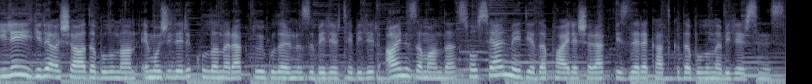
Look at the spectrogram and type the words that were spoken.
ile ilgili aşağıda bulunan emojileri kullanarak duygularınızı belirtebilir, aynı zamanda sosyal medyada paylaşarak bizlere katkıda bulunabilirsiniz.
